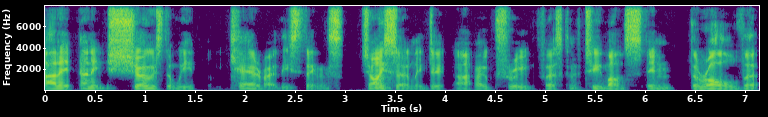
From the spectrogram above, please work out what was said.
and it and it shows that we care about these things which i certainly do i hope through first kind of two months in the role that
